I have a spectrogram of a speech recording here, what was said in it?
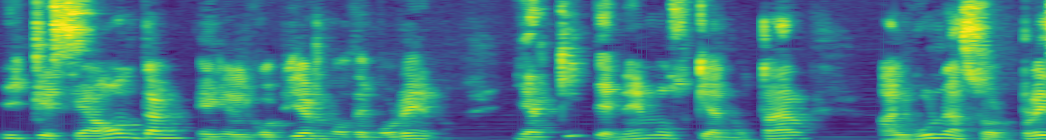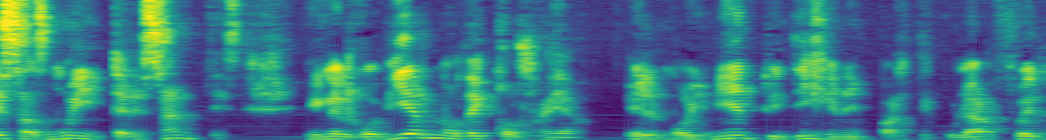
y que se ahondan en el gobierno de Moreno. Y aquí tenemos que anotar algunas sorpresas muy interesantes. En el gobierno de Correa, el movimiento indígena en particular fue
